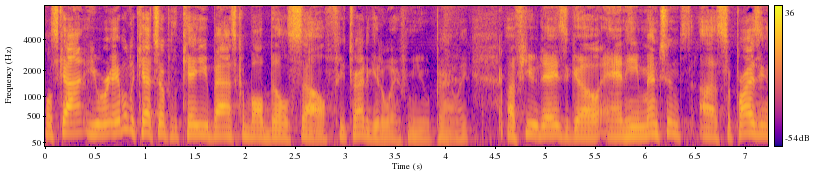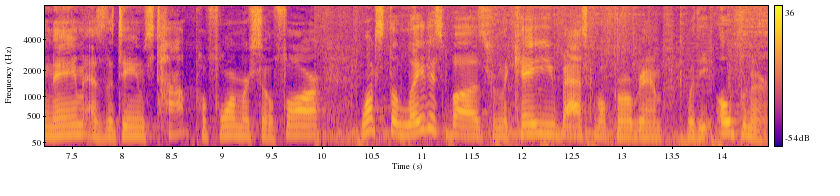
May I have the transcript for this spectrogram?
Well, Scott, you were able to catch up with KU basketball Bill Self. He tried to get away from you, apparently, a few days ago, and he mentioned a surprising name as the team's top performer so far. What's the latest buzz from the KU basketball program with the opener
